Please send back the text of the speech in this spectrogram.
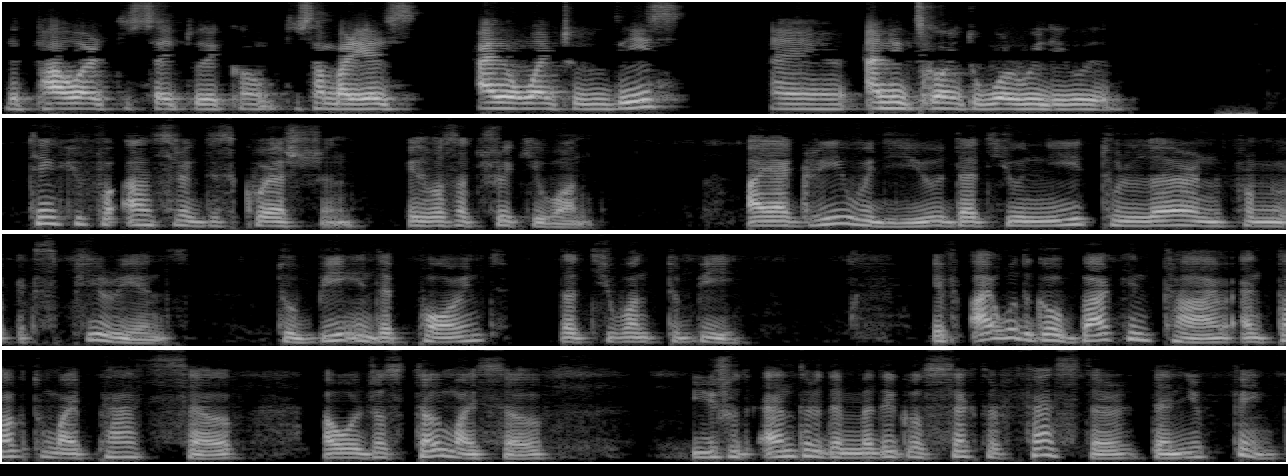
the power to say to the to somebody else, I don't want to do this, uh, and it's going to work really good. Thank you for answering this question. It was a tricky one. I agree with you that you need to learn from your experience to be in the point that you want to be. If I would go back in time and talk to my past self, I would just tell myself, you should enter the medical sector faster than you think.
